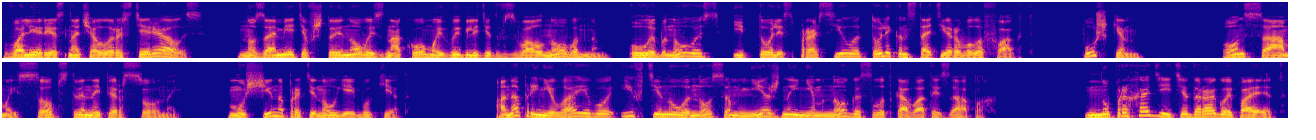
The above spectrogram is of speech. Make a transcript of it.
Валерия сначала растерялась, но, заметив, что и новый знакомый выглядит взволнованным, улыбнулась и то ли спросила, то ли констатировала факт. «Пушкин?» Он самый, собственной персоной. Мужчина протянул ей букет. Она приняла его и втянула носом нежный, немного сладковатый запах. «Ну, проходите, дорогой поэт.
